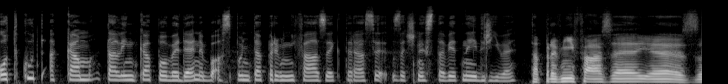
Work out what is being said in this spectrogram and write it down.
odkud a kam ta linka povede, nebo aspoň ta první fáze, která se začne stavět nejdříve? Ta první fáze je z,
